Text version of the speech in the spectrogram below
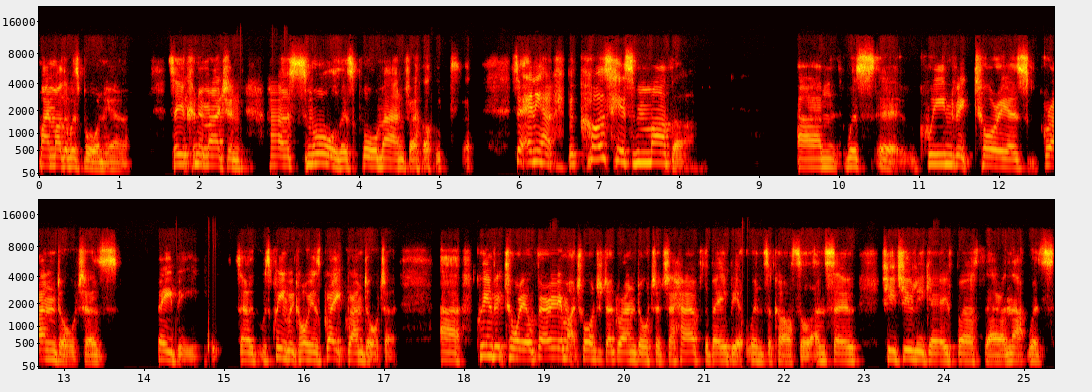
My mother was born here." So you can imagine how small this poor man felt. so anyhow, because his mother um, was uh, Queen Victoria's granddaughter's baby. So it was Queen Victoria's great granddaughter. Uh, Queen Victoria very much wanted her granddaughter to have the baby at Windsor Castle. And so she duly gave birth there. And that was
